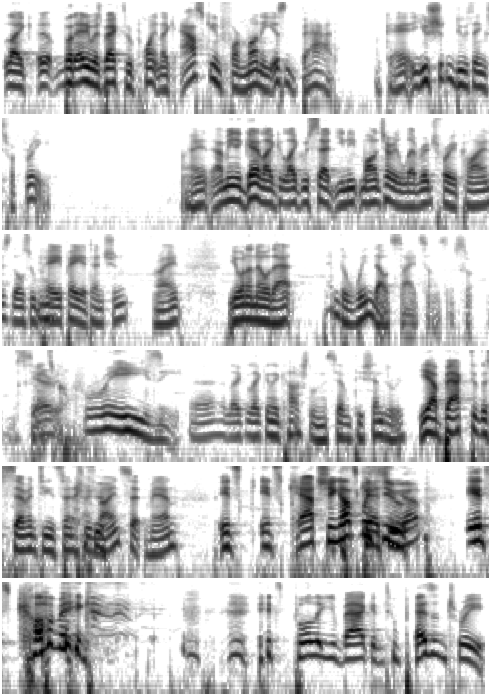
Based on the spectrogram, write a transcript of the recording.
Like, uh, but anyways, back to the point. Like, asking for money isn't bad. Okay, you shouldn't do things for free. Right? I mean, again, like like we said, you need monetary leverage for your clients. Those who mm-hmm. pay pay attention. Right? You want to know that. Damn, the wind outside sounds sounds Scary. crazy. Yeah, like like in a castle in the 17th century. Yeah, back to the 17th century mindset, man. It's it's catching up with catching you. up. It's coming. it's pulling you back into peasantry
